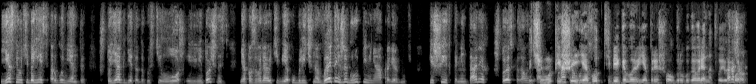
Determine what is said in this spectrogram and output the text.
Если у тебя есть аргументы, что я где-то допустил ложь или неточность, я позволяю тебе публично в этой же группе меня опровергнуть. Пиши в комментариях, что я сказал не так. Почему нас пиши? там Я будет- вот тебе говорю, я пришел, грубо говоря, Ну, на твое Хорошо. поле.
